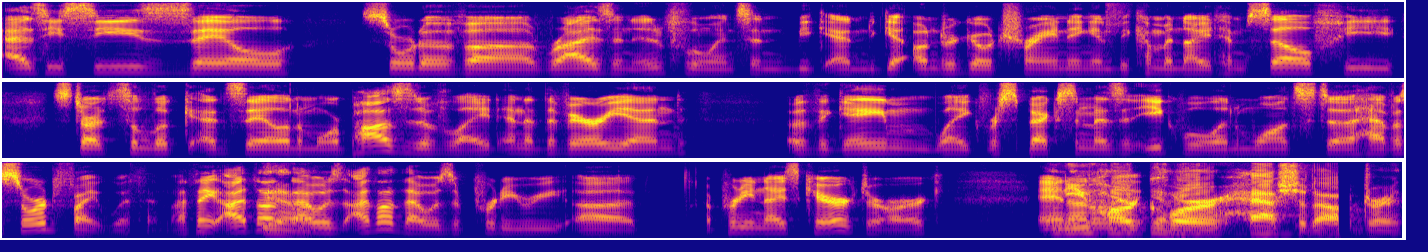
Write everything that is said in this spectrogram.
as he sees Zael sort of uh, rise in influence and be- and get undergo training and become a knight himself, he starts to look at Zael in a more positive light. And at the very end of the game, like respects him as an equal and wants to have a sword fight with him. I think I thought Yeah. that was I thought that was a pretty re- uh, a pretty nice character arc. and I you know- hardcore hash it out during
